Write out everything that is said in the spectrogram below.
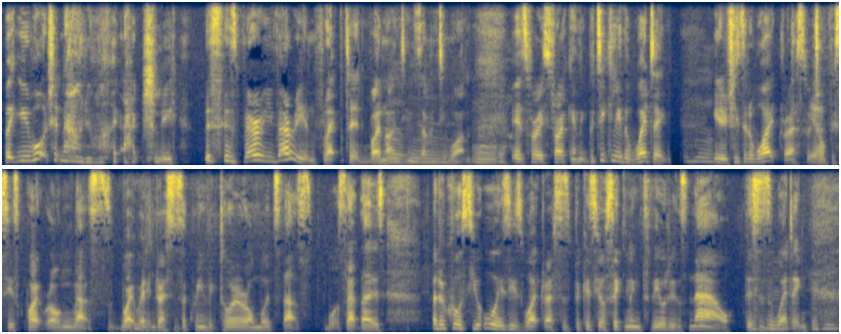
But you watch it now and you're like, actually, this is very, very inflected by 1971. Mm-hmm. mm-hmm. It's very striking. I think particularly the wedding. Mm-hmm. You know, she's in a white dress, which yeah. obviously is quite wrong. That's white wedding dresses are Queen Victoria onwards. That's what set those. But of course, you always use white dresses because you're signalling to the audience now this is a mm-hmm. wedding. Mm-hmm.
